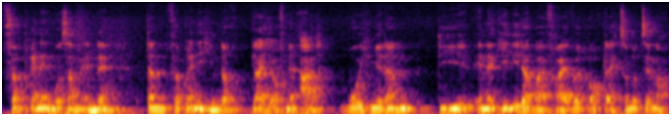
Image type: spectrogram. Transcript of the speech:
verbrennen muss am Ende, dann verbrenne ich ihn doch gleich auf eine Art, wo ich mir dann die Energie, die dabei frei wird, auch gleich zunutze mache.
